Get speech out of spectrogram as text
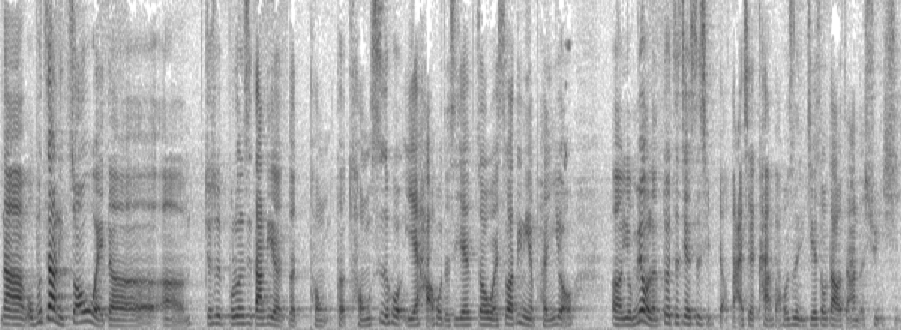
那我不知道你周围的呃，就是不论是当地的的同的同事或也好，或者是一些周围史瓦帝尼的朋友，呃，有没有人对这件事情表达一些看法，或是你接收到怎样的讯息？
